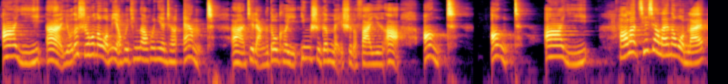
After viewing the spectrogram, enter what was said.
阿姨啊，有的时候呢，我们也会听到会念成 aunt 啊，这两个都可以英式跟美式的发音啊，aunt, aunt，阿姨。好了，接下来呢，我们来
